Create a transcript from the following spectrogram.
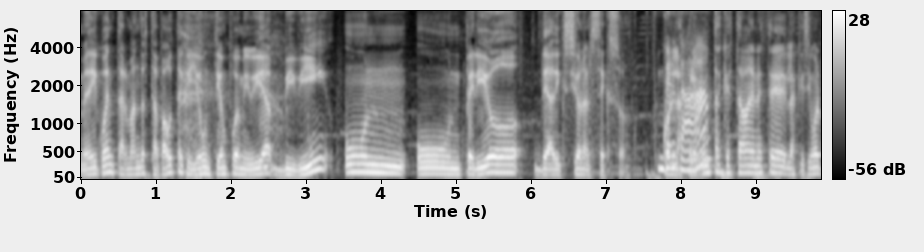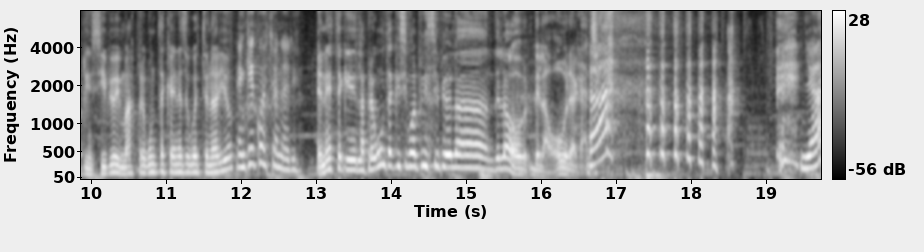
me di cuenta armando esta pauta que yo un tiempo de mi vida viví un, un periodo de adicción al sexo. Con las preguntas que estaban en este, las que hicimos al principio y más preguntas que hay en ese cuestionario. ¿En qué cuestionario? En este que las preguntas que hicimos al principio de la, de la obra, de la obra, ¿cachai? ¿Ya?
